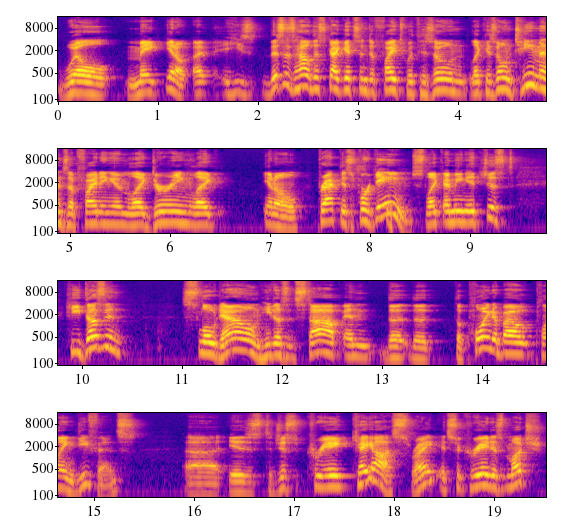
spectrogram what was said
will make you know uh, he's this is how this guy gets into fights with his own like his own team ends up fighting him like during like you know practice for games. Like i mean it's just he doesn't slow down he doesn't stop and the the the point about playing defense uh, is to just create chaos right? It's to create as much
